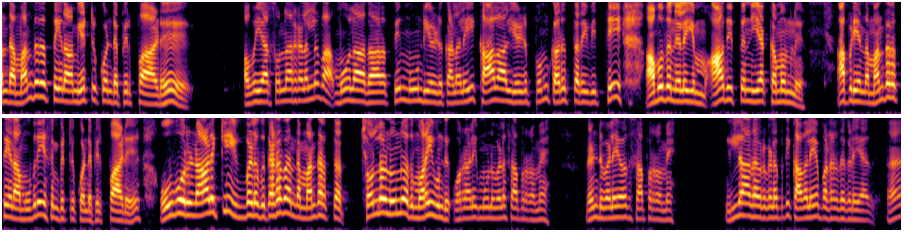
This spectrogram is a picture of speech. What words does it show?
அந்த மந்திரத்தை நாம் ஏற்றுக்கொண்ட பிற்பாடு ஔவையார் சொன்னார்கள் அல்லவா? மூலாதாரத்தின் மூன்று ஏழு கணலை காலால் எழுப்பும் கருத்தறிவித்தே அமுத நிலையும் ஆதித்தன் இயக்கமும்னு. அப்படி அந்த மந்திரத்தை நாம் உபதேசம் பெற்றுக்கொண்ட பிற்பாடு ஒவ்வொரு நாளைக்கும் இவ்வளவு தடவை அந்த மந்திரத்தை சொல்லணும்னு அது முறை உண்டு. ஒரு நாளைக்கு மூணு வேளை சாப்பிட்றோமே ரெண்டு வேளையாவது சாப்பிட்றோமே. இல்லாதவர்களை பற்றி கவலையே படுறது கிடையாது. ஆ?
